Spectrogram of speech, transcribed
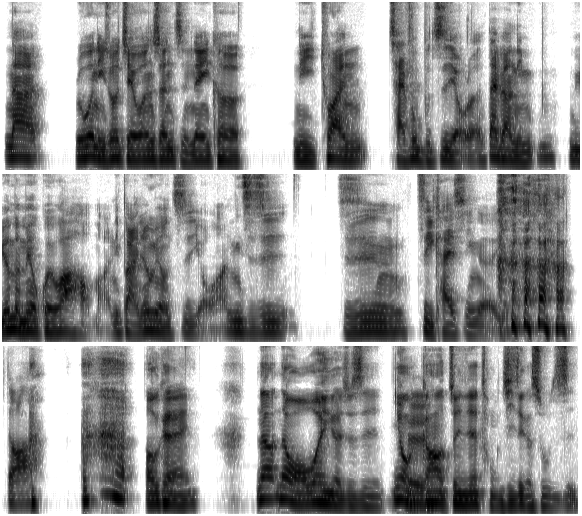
那如果你说结婚生子那一刻，你突然财富不自由了，代表你你原本没有规划好嘛，你本来就没有自由啊，你只是只是自己开心而已，对啊，OK，那那我要问一个，就是因为我嗯刚好最近在统计这个数字，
